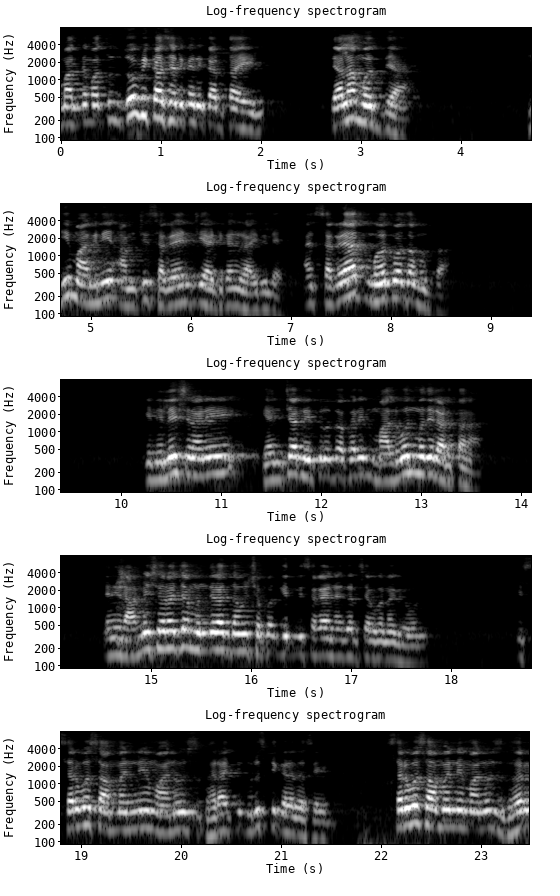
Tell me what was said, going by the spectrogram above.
माध्यमातून जो विकास या ठिकाणी करता येईल त्याला मत द्या. ही मागणी आमची सगळ्यांची या ठिकाणी राहिलेली आहे. आणि सगळ्यात महत्त्वाचा मुद्दा की निलेश राणे यांच्या नेतृत्वाखाली मालवणमध्ये लढताना त्यांनी रामेश्वराच्या मंदिरात जाऊन शपथ घेतली सगळ्या नगरसेवकांना घेऊन. की सर्वसामान्य माणूस घराची दुरुस्ती करत असेल सर्वसामान्य माणूस घर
